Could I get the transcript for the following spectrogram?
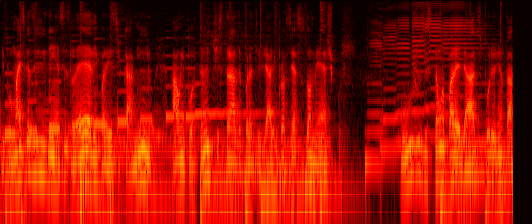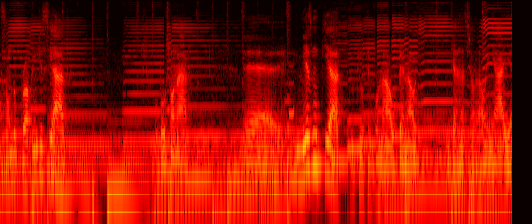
E por mais que as evidências levem para esse caminho, há uma importante estrada para trilhar em processos domésticos, cujos estão aparelhados por orientação do próprio indiciado, o Bolsonaro. É, mesmo que, a, que o Tribunal Penal Internacional em Haia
